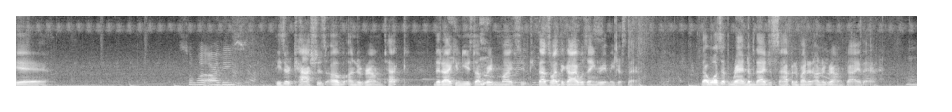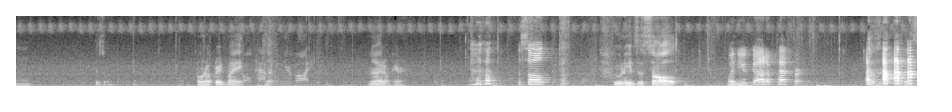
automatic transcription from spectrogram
Yeah. so what are these? These are caches of underground tech that I can use to upgrade my suit. That's why the guy was angry at me just there. That wasn't random that I just happened to find an underground guy there. Mm-hmm. This one. I want to upgrade my... No, no, I don't care. Assault Who needs assault? when you got a pepper. I was, I was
